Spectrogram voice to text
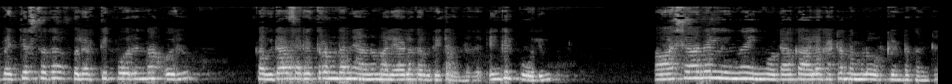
വ്യത്യസ്തത പുലർത്തിപ്പോരുന്ന ഒരു കവിതാ ചരിത്രം തന്നെയാണ് മലയാള കവിതയ്ക്കുള്ളത്. എങ്കിൽ പോലും ആശാനിൽ നിന്ന് ഇങ്ങോട്ട് ആ കാലഘട്ടം നമ്മൾ ഓർക്കേണ്ടതുണ്ട്.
